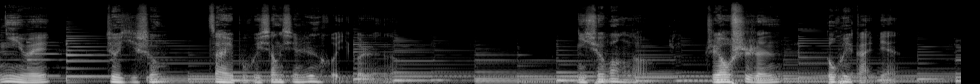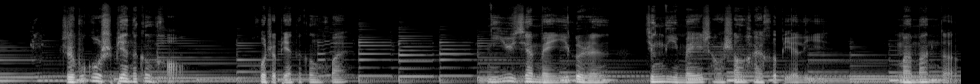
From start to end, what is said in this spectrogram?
你以为这一生再也不会相信任何一个人了，你却忘了，只要是人都会改变，只不过是变得更好，或者变得更坏。你遇见每一个人，经历每一场伤害和别离，慢慢的，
